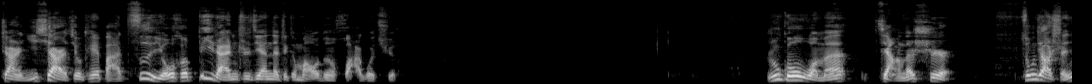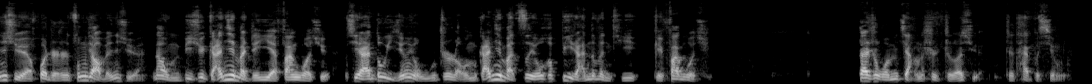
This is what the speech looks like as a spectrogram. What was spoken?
这样一下就可以把自由和必然之间的这个矛盾划过去了。如果我们讲的是宗教神学或者是宗教文学，那我们必须赶紧把这一页翻过去。既然都已经有无知了，我们赶紧把自由和必然的问题给翻过去。但是我们讲的是哲学，这太不行了，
